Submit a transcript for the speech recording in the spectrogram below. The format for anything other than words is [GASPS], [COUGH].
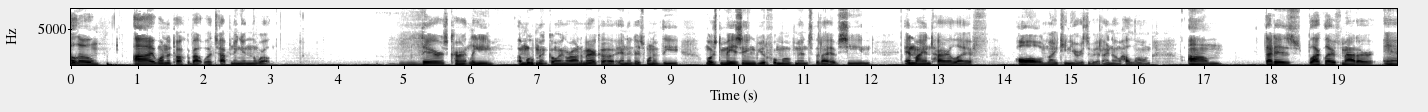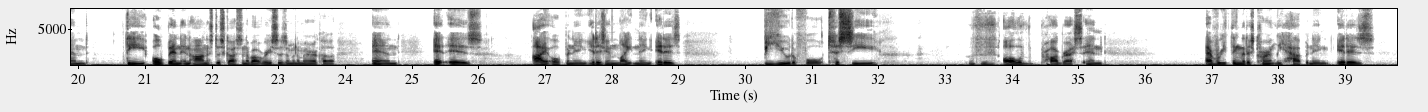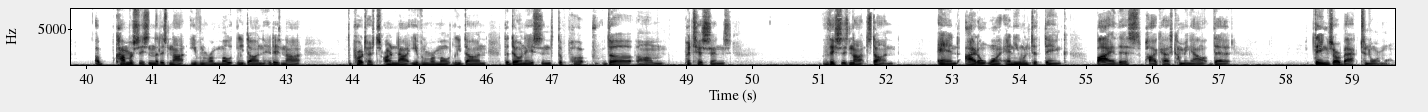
Hello, I want to talk about what's happening in the world. There's currently a movement going around America, and it is one of the most amazing, beautiful movements that I have seen in my entire life. All 19 years of it, I know how long. Um, that is Black Lives Matter and the open and honest discussion about racism in America. And it is eye opening, it is enlightening, it is beautiful to see th- all of the progress and everything that is currently happening. It is a conversation that is not even remotely done. It is not the protests are not even remotely done. The donations, the the um petitions this is not done. And I don't want anyone to think by this podcast coming out that things are back to normal.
